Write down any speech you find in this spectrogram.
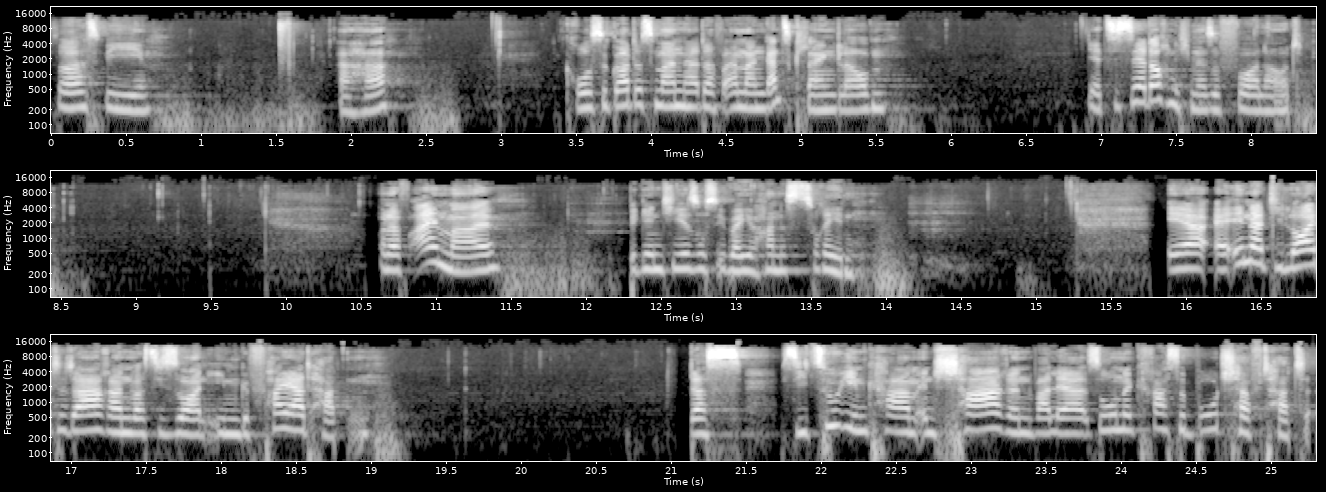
Sowas wie, aha, große Gottesmann hat auf einmal einen ganz kleinen Glauben. Jetzt ist er doch nicht mehr so vorlaut. Und auf einmal beginnt Jesus über Johannes zu reden. Er erinnert die Leute daran, was sie so an ihm gefeiert hatten. Dass sie zu ihm kamen in Scharen, weil er so eine krasse Botschaft hatte.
